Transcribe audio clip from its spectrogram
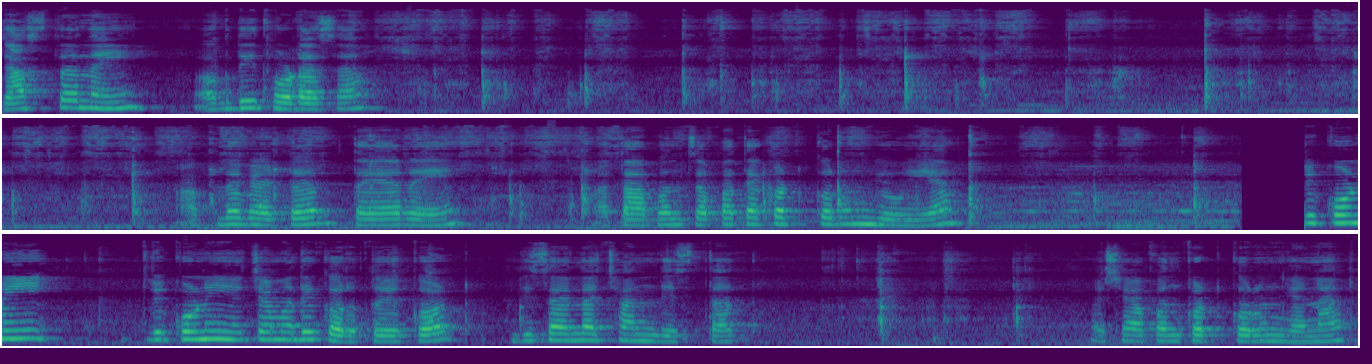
जास्त नाही अगदी थोडासा. आपलं बॅटर तयार आहे. आता आपण चपात्या कट करून घेऊया. त्रिकोणी त्रिकोणी याच्यामध्ये आहे कट दिसायला छान दिसतात. असे आपण कट करून घेणार.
